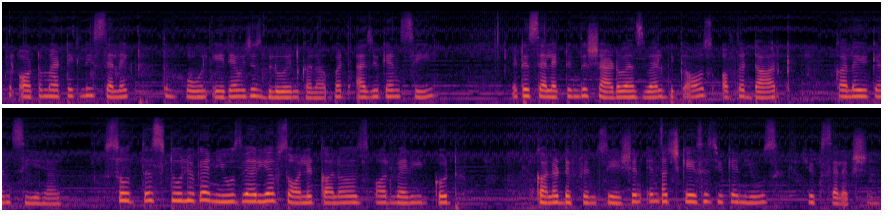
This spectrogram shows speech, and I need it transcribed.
it will automatically select the whole area which is blue in color. But as you can see it is selecting the shadow as well because of the dark color you can see here. So this tool you can use where you have solid colors or very good color differentiation. In such cases you can use quick selection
